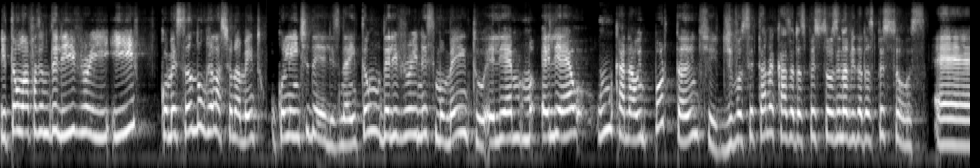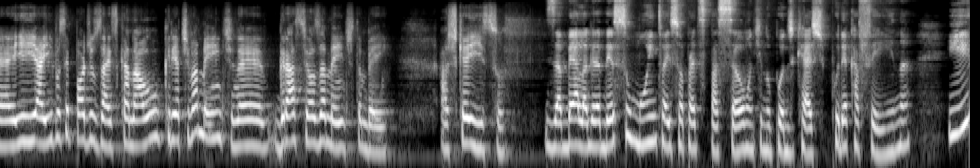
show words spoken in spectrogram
E estão lá fazendo delivery e começando um relacionamento com o cliente deles, né? Então, o delivery nesse momento, ele é, ele é um canal importante de você estar tá na casa das pessoas e na vida das pessoas. É, e aí você pode usar esse canal criativamente, né? Graciosamente também. Acho que é isso. Isabela, agradeço muito a sua participação aqui no podcast Pura Cafeína. E,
